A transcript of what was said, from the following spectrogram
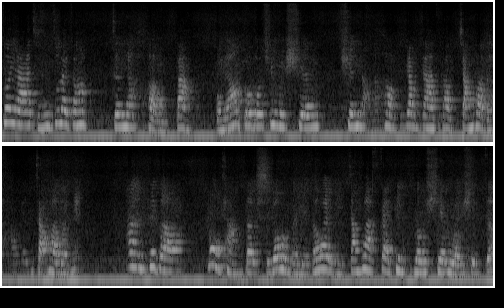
对呀，其实住在彰化真的很棒，我们要多多去宣宣导，然后让大家知道彰化的好跟彰化的美。按这个牧场的使用，我们也都会以彰化在地优先为选择。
